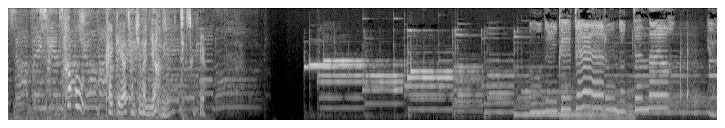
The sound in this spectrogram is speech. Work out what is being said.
사, 사부 갈게요. 잠시만요. 네. 죄송해요. 그대로 어땠나요? Yeah.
